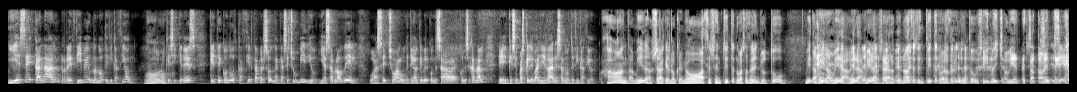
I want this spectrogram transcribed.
y ese canal recibe una notificación. Oh. Con lo que si quieres que te conozca cierta persona que has hecho un vídeo y has hablado de él o has hecho algo que tenga que ver con, esa, con ese canal, eh, que sepas que le va a llegar esa notificación. anda, mira. O sea que lo que no haces en Twitter lo vas a hacer en YouTube. Mira, mira, mira, mira, mira. O sea, lo que no haces en Twitter lo vas a hacer en YouTube. Sí, lo he dicho bien, exactamente. Sí, sí.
